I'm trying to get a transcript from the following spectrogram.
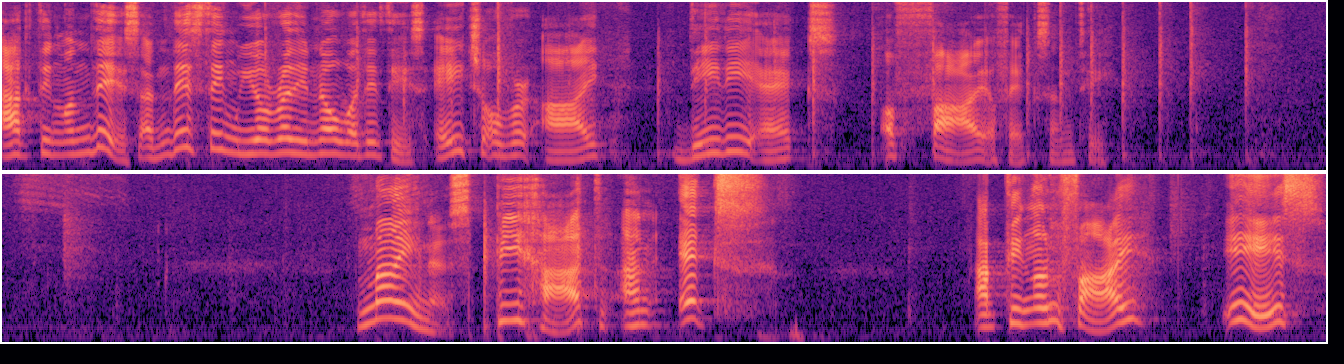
acting on this. And this thing, we already know what it is. h over i d dx of phi of x and t. Minus p hat and x acting on phi is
